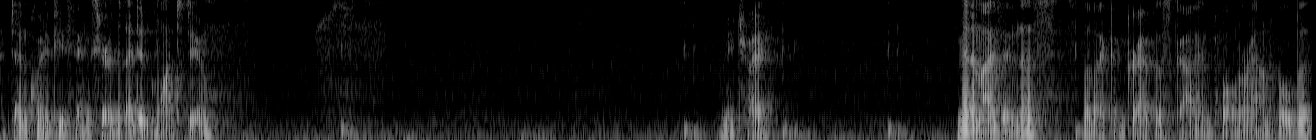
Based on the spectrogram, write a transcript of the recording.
I've done quite a few things here that I didn't want to do. Let me try minimizing this so that I can grab this guy and pull it around a little bit.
